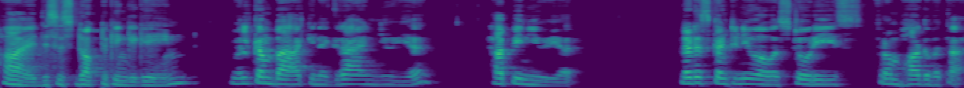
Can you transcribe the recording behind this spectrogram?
Hi, this is Dr. King again. Welcome back in a grand new year. Happy New Year. Let us continue our stories from Bhagavata.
